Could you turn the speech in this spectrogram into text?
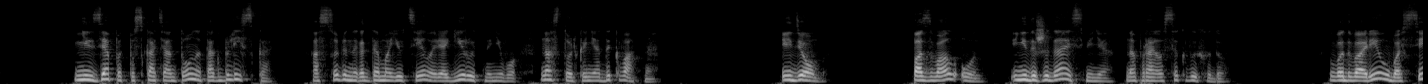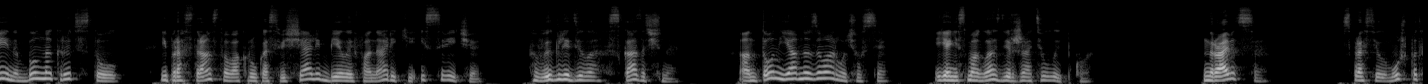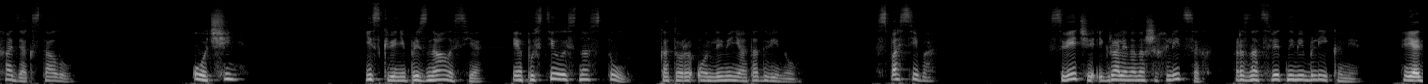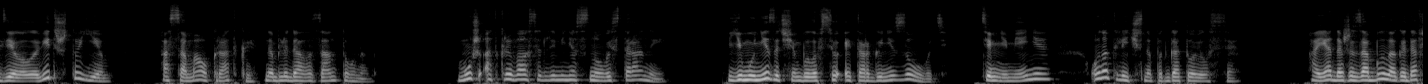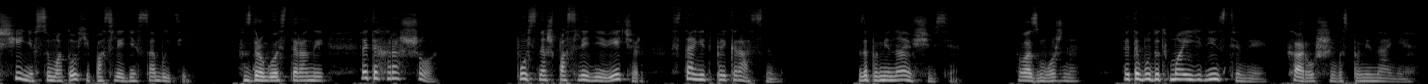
Нельзя подпускать Антона так близко, особенно когда мое тело реагирует на него настолько неадекватно. «Идем!» Позвал он и, не дожидаясь меня, направился к выходу. Во дворе у бассейна был накрыт стол, и пространство вокруг освещали белые фонарики и свечи. Выглядело сказочно. Антон явно заморочился, и я не смогла сдержать улыбку. «Нравится?» – спросил муж, подходя к столу. «Очень». Искренне призналась я и опустилась на стул, который он для меня отодвинул. «Спасибо». Свечи играли на наших лицах разноцветными бликами. Я делала вид, что ем, а сама украдкой наблюдала за Антоном. Муж открывался для меня с новой стороны. Ему незачем было все это организовывать. Тем не менее, он отлично подготовился. А я даже забыла о годовщине в суматохе последних событий. С другой стороны, это хорошо. Пусть наш последний вечер станет прекрасным, запоминающимся. Возможно, это будут мои единственные хорошие воспоминания.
